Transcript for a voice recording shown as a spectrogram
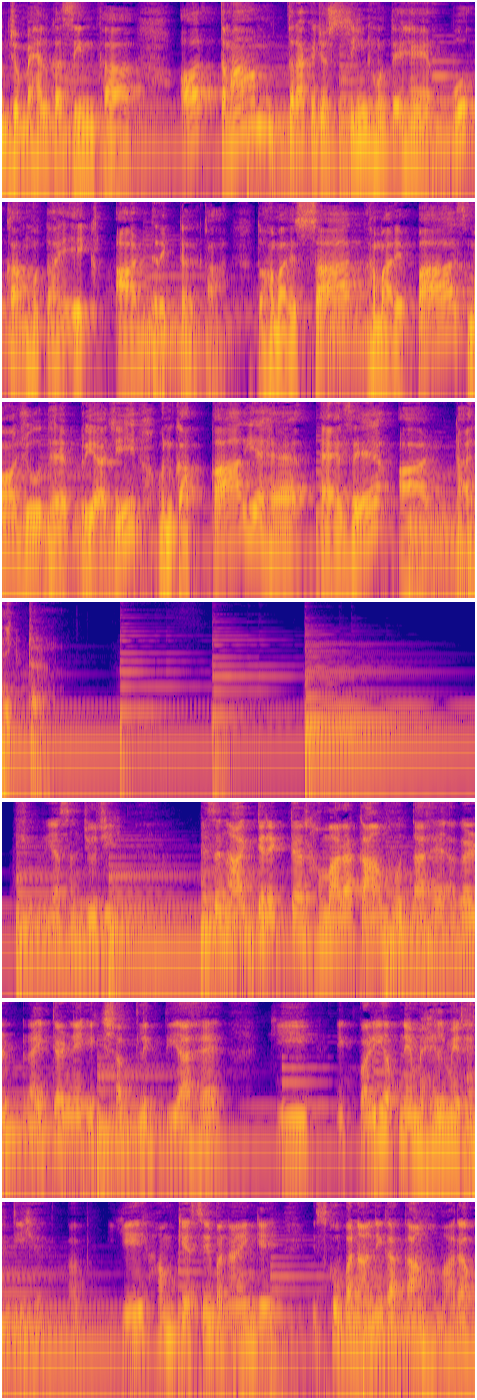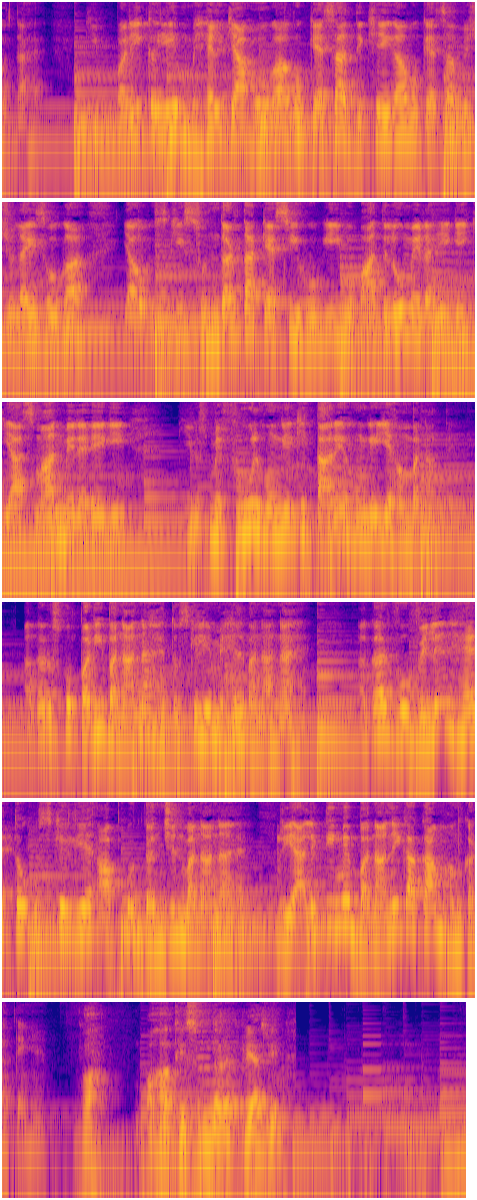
जो महल का सीन था, और तमाम तरह के जो सीन होते हैं, वो काम होता है एक आर्ट डायरेक्टर का। तो हमारे साथ, हमारे पास मौजूद है प्रिया जी। उनका कार्य है एज ए आर्ट डायरेक्टर शुक्रिया Sanju ji. As an art director हमारा काम होता है अगर राइटर ने एक शब्द लिख दिया है कि एक परी अपने महल में रहती है, अब ये हम कैसे बनाएँगे? इसको बनाने का काम हमारा होता है। परी के लिए महल क्या होगा? वो कैसा दिखेगा? वो कैसा विजुलाइज होगा? या उसकी सुंदरता कैसी होगी? वो बादलों में रहेगी कि आसमान में रहेगी? कि उसमें फूल होंगे कि तारे होंगे? ये हम बनाते हैं। अगर उसको परी बनाना है तो उसके लिए महल बनाना है। अगर वो विलेन है तो उसके लिए आपको डंजन बनाना है। रियलिटी में बनाने का काम हम करते हैं। वाह, बहुत ही सुंदर है प्रिया जी।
